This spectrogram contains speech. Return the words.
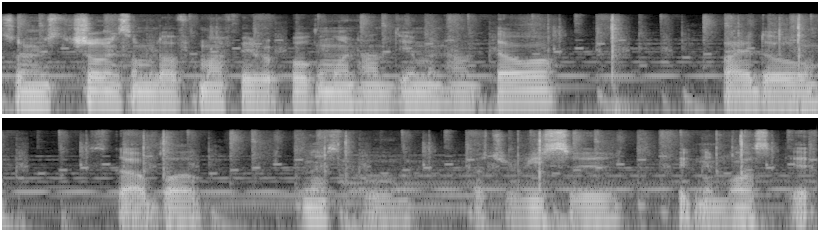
So I'm showing some love for my favorite Pokemon, Houndoom and Houndour. Fidough, Scarbug, Nestle, Pachirisu, Picnic Basket,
